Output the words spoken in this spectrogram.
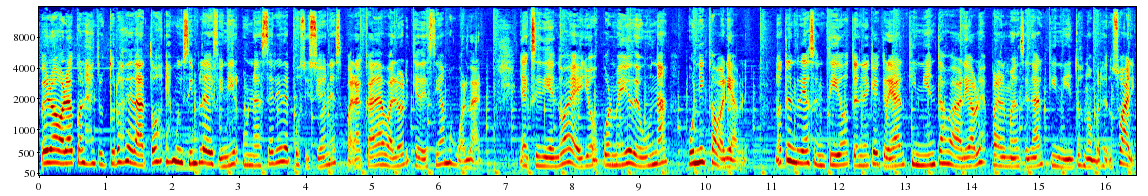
Pero ahora con las estructuras de datos es muy simple definir una serie de posiciones para cada valor que deseamos guardar y accediendo a ello por medio de una única variable. No tendría sentido tener que crear 500 variables para almacenar 500 nombres de usuario.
